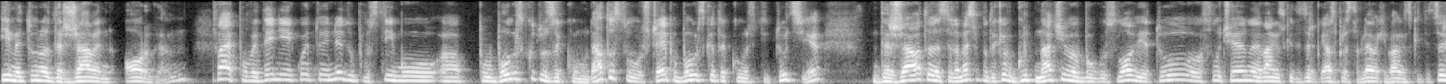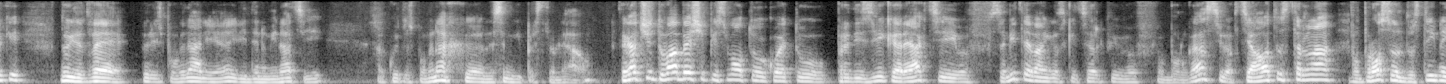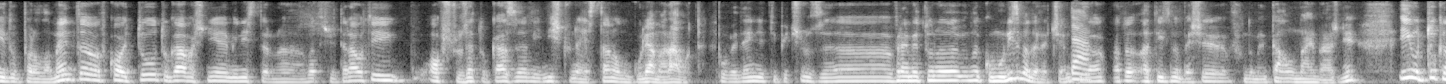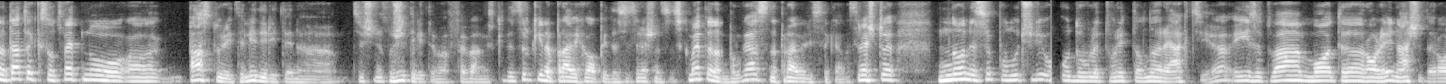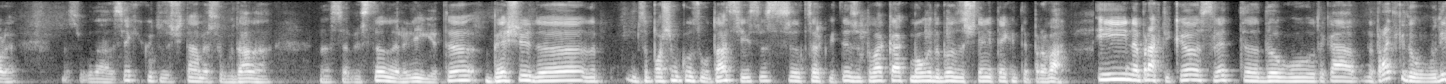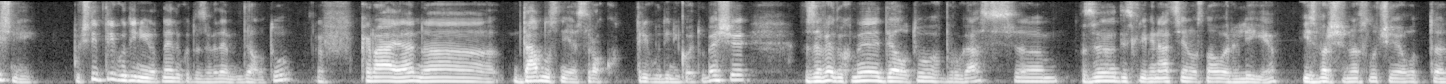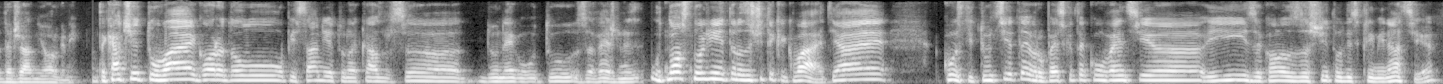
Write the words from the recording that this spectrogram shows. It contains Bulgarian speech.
името на държавен орган. Това е поведение, което е недопустимо а, по българското законодателство, въобще по българската конституция държавата да се намесва по такъв груп начин в богословието в случая на евангелските църкви. Аз представлявах евангелските църкви, другите две изповедания или деноминации, които споменах, не съм ги представлявал. Така че това беше писмото, което предизвика реакции в самите евангелски църкви в Бургас и в цялата страна. Въпросът достигна и до парламента, в който тогавашният министр на вътрешните работи общо взето каза, ми нищо не е станало голяма работа. Поведение типично за времето на, на комунизма, да речем, да. тогава, когато атеизма беше фундаментално най-важният. И от тук нататък, съответно, пасторите, лидерите на свещенослужителите в евангелските църкви направиха опит да се срещнат с кмета на Бургас, направили са такава среща, но не са получили удовлетворителна реакция и затова моята роля и нашата роля на свобода за всеки, които защитаваме свобода на, на съвестта, на религията, беше да, да започнем консултации с църквите за това как могат да бъдат защитени техните права. И на практика, след дълго, така, на практика дългогодишни почти 3 години от не докато заведем делото, в края на давностния срок, 3 години, който беше, заведохме делото в Бургас за дискриминация на основа религия, извършена в случая от държавни органи. Така че това е горе-долу описанието на казуса до неговото завеждане. Относно линията на защита каква е? Тя е Конституцията, Европейската конвенция и Закона за защита от дискриминация,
